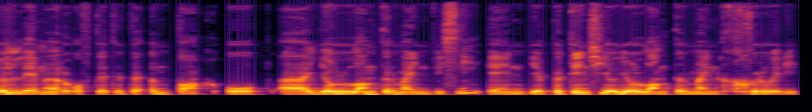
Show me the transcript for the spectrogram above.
belemmer of dit het 'n impak op uh jou langtermynvisie en jou potensieel jou langtermyn groei.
